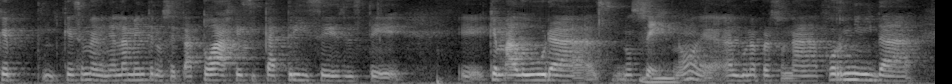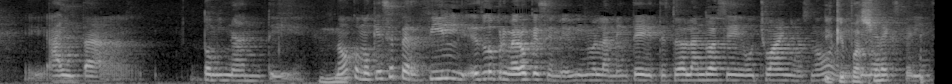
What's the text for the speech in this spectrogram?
que, que, se me venía a la mente, no sé, tatuajes, cicatrices, este, eh, quemaduras, no sé, ¿no? Eh, alguna persona fornida, eh, alta, dominante, ¿no? Como que ese perfil es lo primero que se me vino a la mente, te estoy hablando hace ocho años, ¿no? ¿Y qué pasó? experiencia.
